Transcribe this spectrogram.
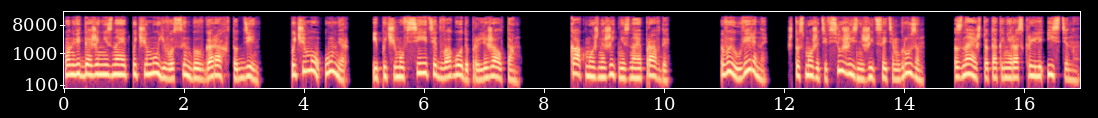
Он ведь даже не знает, почему его сын был в горах в тот день, почему умер и почему все эти два года пролежал там. Как можно жить, не зная правды? Вы уверены, что сможете всю жизнь жить с этим грузом, зная, что так и не раскрыли истину?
